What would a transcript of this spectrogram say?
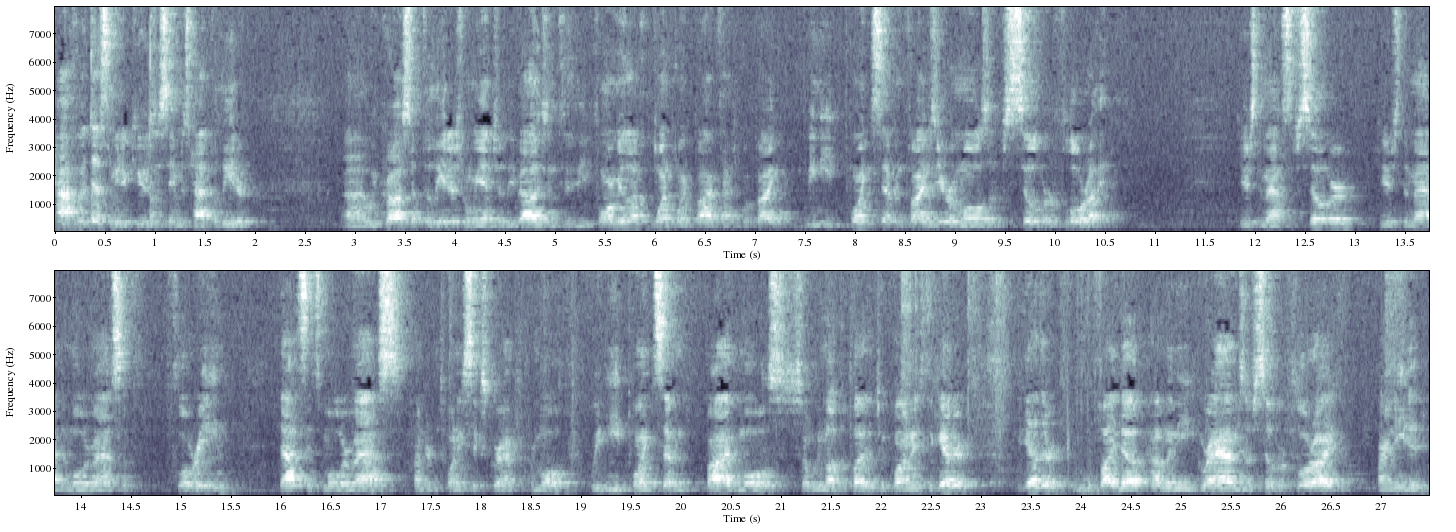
half of a decimeter cube is the same as half a liter. Uh, we cross up the liters when we enter the values into the formula. 1.5 times 0.5, we need 0.750 moles of silver fluoride. Here's the mass of silver. Here's the, the molar mass of fluorine. That's its molar mass, 126 grams per mole. We need 0.75 moles, so we multiply the two quantities together, together to find out how many grams of silver fluoride are needed.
